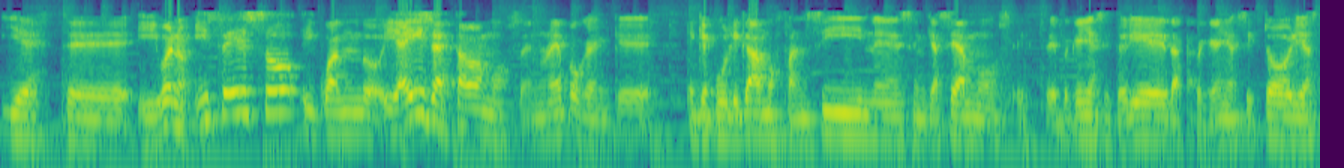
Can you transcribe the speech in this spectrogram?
y este y bueno, hice eso y cuando y ahí ya estábamos en una época en que en que publicábamos fanzines, en que hacíamos este, pequeñas historietas, pequeñas historias.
